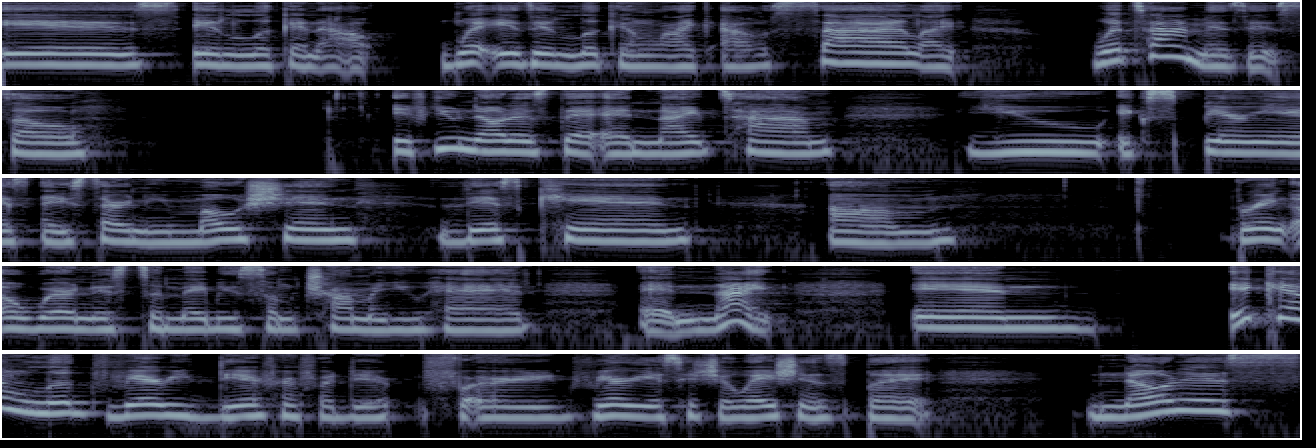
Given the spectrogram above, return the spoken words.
is it looking out? What is it looking like outside? Like, what time is it? So, if you notice that at nighttime you experience a certain emotion, this can um, bring awareness to maybe some trauma you had at night. And it can look very different for, di- for various situations, but notice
